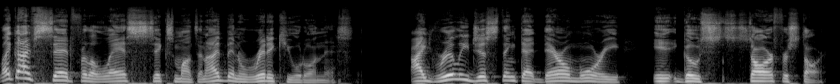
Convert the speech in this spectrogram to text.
like I've said for the last six months, and I've been ridiculed on this. I really just think that Daryl Morey it goes star for star,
